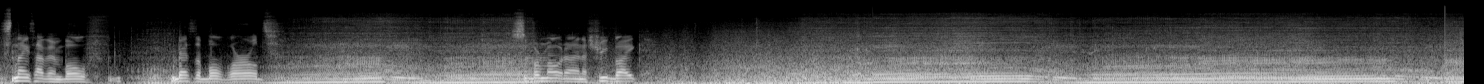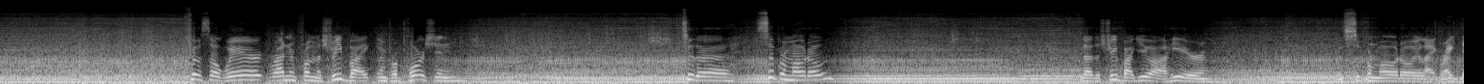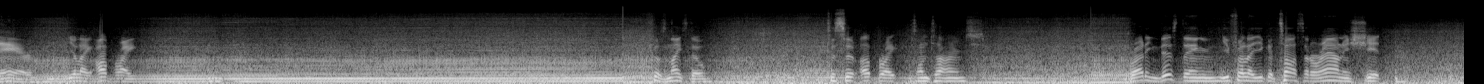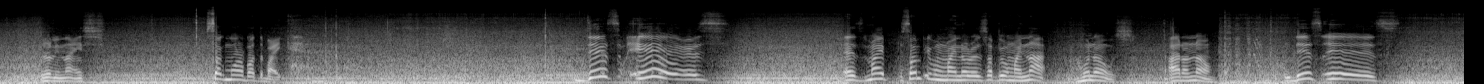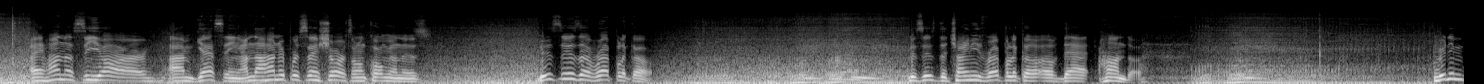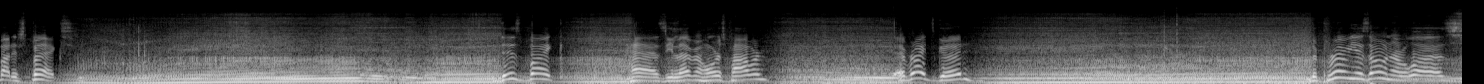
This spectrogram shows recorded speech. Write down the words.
It's nice having both, best of both worlds supermoto and a street bike. Feels so weird riding from the street bike in proportion to the supermoto now the street bike you are here. The supermoto you're like right there. You're like upright feels nice though to sit upright sometimes. Riding this thing you feel like you could toss it around and shit. Really nice. Let's talk more about the bike. This is as my some people might notice some people might not. Who knows? I don't know. This is a honda cr i'm guessing. I'm not 100 percent sure so don't quote me on this. This is a replica this is the Chinese replica of that Honda. Reading by the specs, this bike has 11 horsepower. It rides good. The previous owner was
